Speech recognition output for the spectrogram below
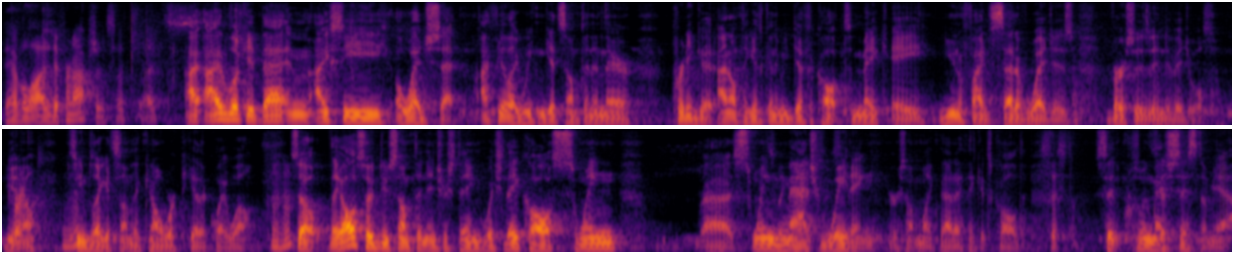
they have a lot of different options. That's, that's I, I look at that and I see a wedge set. I feel like we can get something in there pretty good. I don't think it's going to be difficult to make a unified set of wedges versus individuals. You Correct. know, mm-hmm. seems like it's something that can all work together quite well. Mm-hmm. So they also do something interesting, which they call swing. Uh, swing, match weighting or something like that, I think it's called. system. Si- swing match system, yeah.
